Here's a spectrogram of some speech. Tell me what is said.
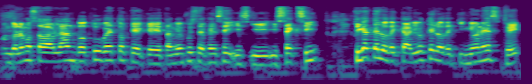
cuando lo hemos estado hablando, tú Beto, que, que también fuiste defensa y, y- y sexy, fíjate lo de Carioca y lo de Quiñones, Sí.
